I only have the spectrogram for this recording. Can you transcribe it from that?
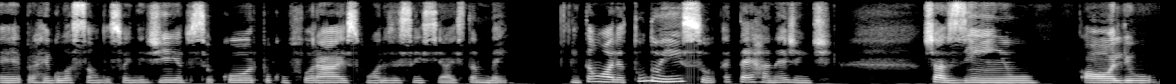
é, para regulação da sua energia, do seu corpo, com florais, com óleos essenciais também. Então, olha, tudo isso é terra, né, gente? Chazinho, óleo,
